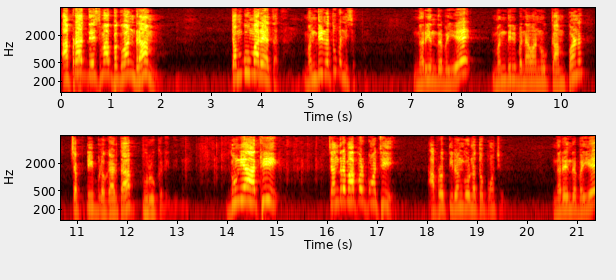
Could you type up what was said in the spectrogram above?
આપણા દેશમાં ભગવાન રામ તંબુમાં રહેતા હતા. મંદિર નતું બની શકતું. નરેન્દ્રભાઈએ મંદિર બનાવવાનું કામ પણ ચપટી લગાડતા પૂરું કરી દીધું. દુનિયા આખી ચંદ્રમા પર પહોંચી. આપણો તિરંગો નતો પહોંચ્યો. નરેન્દ્રભાઈએ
